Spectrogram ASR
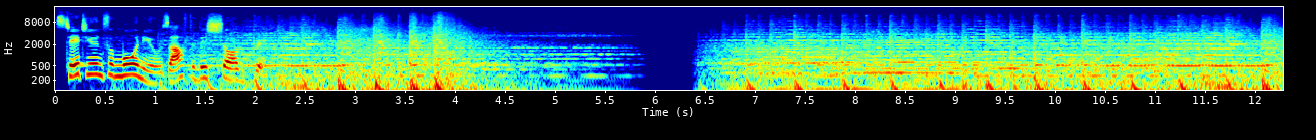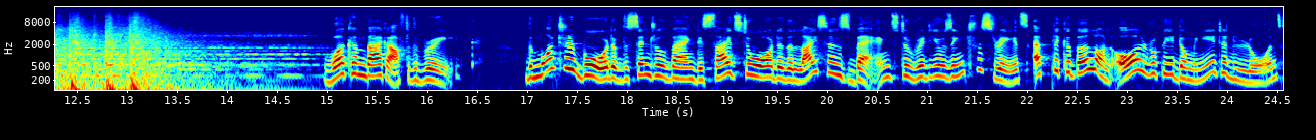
Stay tuned for more news after this short break. Welcome back after the break. The Monetary Board of the Central Bank decides to order the licensed banks to reduce interest rates applicable on all rupee-dominated loans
